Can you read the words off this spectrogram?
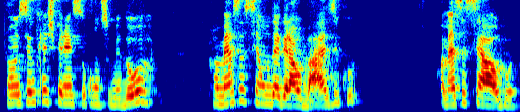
Então, eu sinto que a experiência do consumidor começa a ser um degrau básico, começa a ser algo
